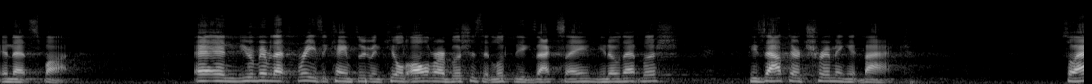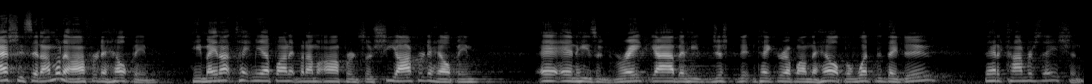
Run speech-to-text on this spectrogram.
in that spot. And you remember that freeze that came through and killed all of our bushes that looked the exact same? You know that bush? He's out there trimming it back. So Ashley said, I'm going to offer to help him. He may not take me up on it, but I'm offered. So she offered to help him. And, he's a great guy, but he just didn't take her up on the help. But what did they do? They had a conversation.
